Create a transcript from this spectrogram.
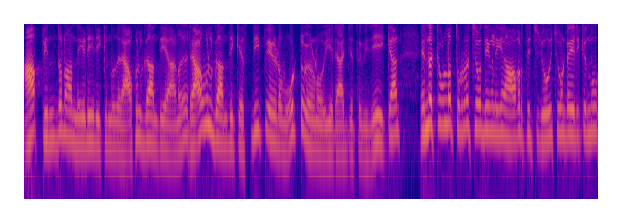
ആ പിന്തുണ നേടിയിരിക്കുന്നത് രാഹുൽ ഗാന്ധിയാണ്. രാഹുൽ ഗാന്ധിക്ക് എസ് ഡി പി ഐയുടെ വോട്ട് വേണോ ഈ രാജ്യത്ത് വിജയിക്കാൻ? എന്നൊക്കെയുള്ള തുടർ ചോദ്യങ്ങൾ ഇങ്ങനെ ആവർത്തിച്ച് ചോദിച്ചുകൊണ്ടേയിരിക്കുന്നു.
